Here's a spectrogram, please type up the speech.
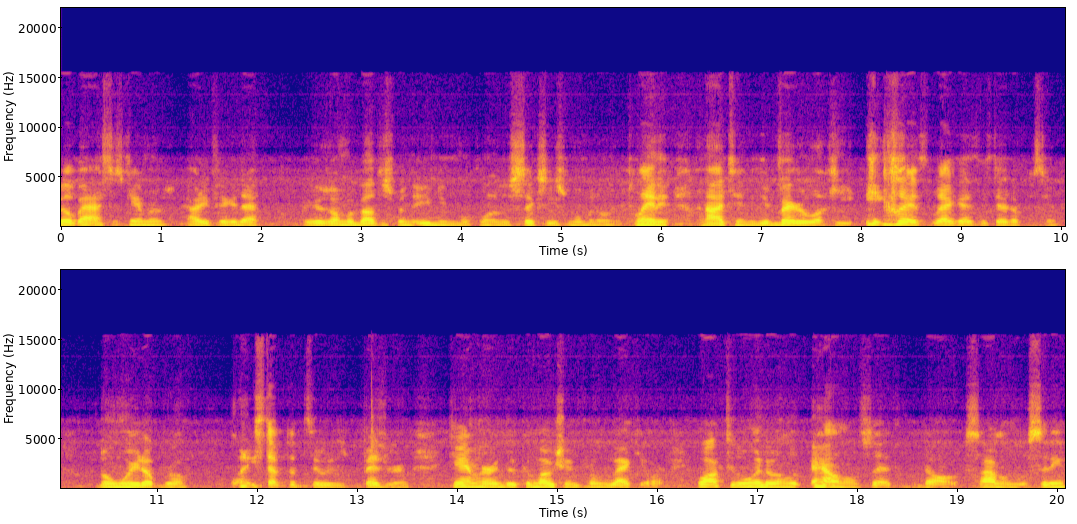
Philip asked his cameras, How do you figure that? Because I'm about to spend the evening with one of the sexiest women on the planet, and I tend to get very lucky. He glanced back as he stared up the stairs. Don't wait up, bro. When he stepped into his bedroom, Cam heard the commotion from the backyard. He walked to the window and looked down on Seth and the dog. Simon was sitting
